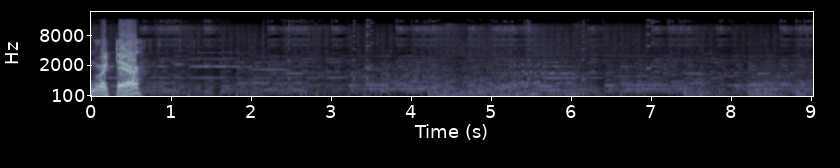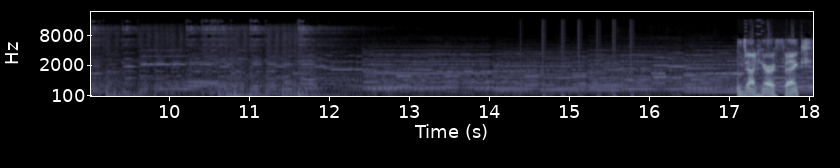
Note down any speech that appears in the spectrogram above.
Move right there. Move down here, I think.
